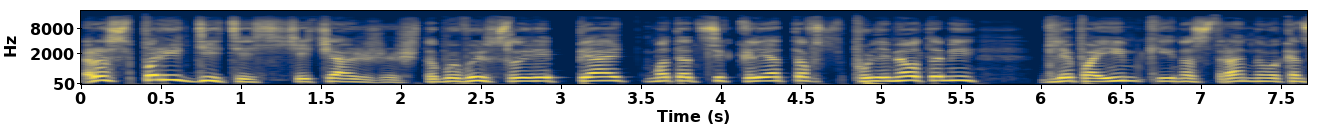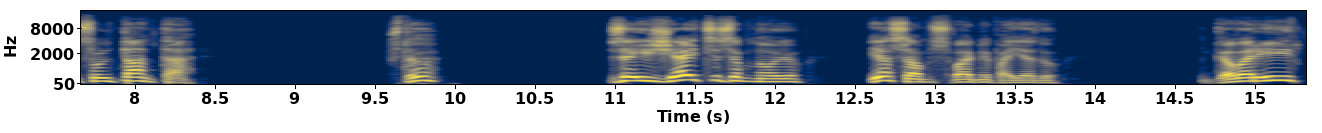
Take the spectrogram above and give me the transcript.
Распорядитесь сейчас же, чтобы выслали пять мотоциклетов с пулеметами для поимки иностранного консультанта!» «Что? Заезжайте за мною, я сам с вами поеду!» Говорит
